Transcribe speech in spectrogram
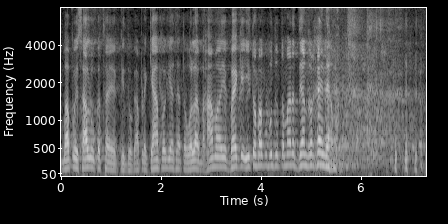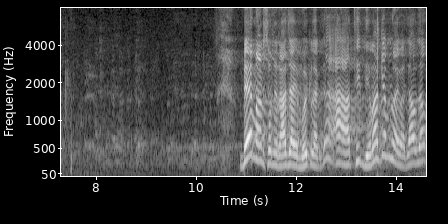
બાપુએ સાલું કથા એ કીધું કે આપણે ક્યાં પગ્યા હતા તો ઓલા હામાં એક ભાઈ કે એ તો બાપુ બધું તમારે ધ્યાન રખાય ને આમાં. બે માણસોને રાજાએ મોકલા જા, આ હાથી દેવા કેમ ન આવ્યા? જાઓ જાઓ.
